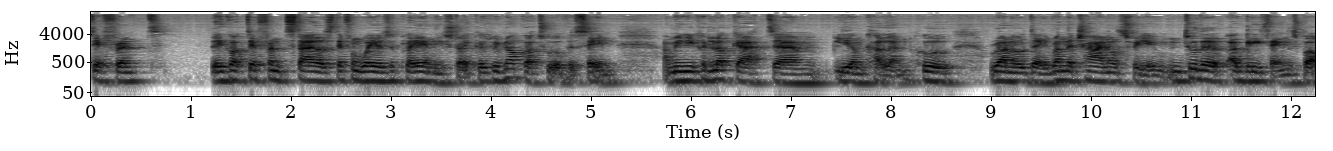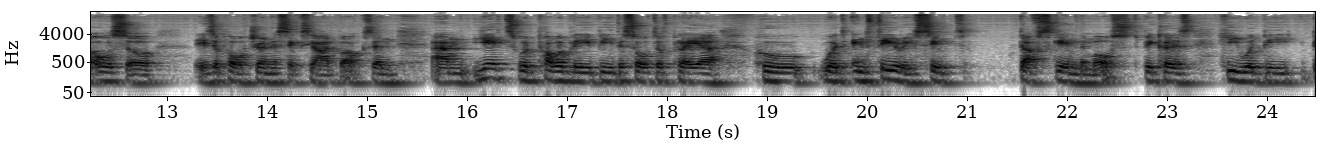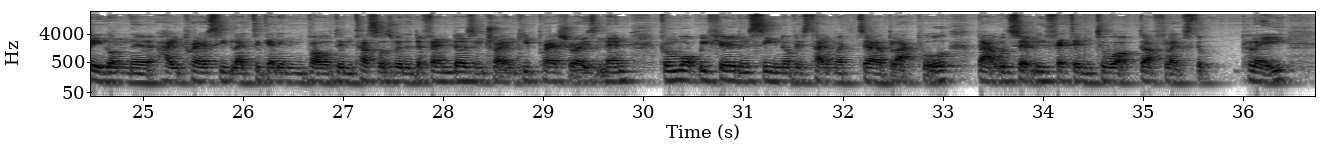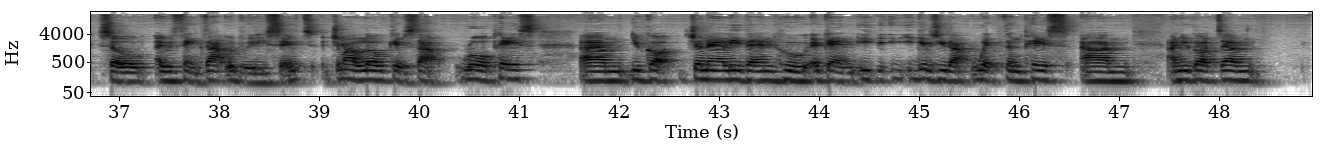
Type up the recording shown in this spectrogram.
different. They've got different styles, different ways of playing these strikers. We've not got two of the same. I mean, you could look at um, Liam Cullen, who'll run all day, run the channels for you, and do the ugly things, but also is a poacher in the six yard box. And um, Yates would probably be the sort of player who would, in theory, suit Duff's game the most because he would be big on the high press. He'd like to get involved in tussles with the defenders and try and keep pressurising them. From what we've heard and seen of his time at uh, Blackpool, that would certainly fit into what Duff likes to play. So I would think that would really suit. Jamal Lowe gives that raw pace. Um, you've got Ginnelly then, who again he, he gives you that width and pace, um, and you've got um,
